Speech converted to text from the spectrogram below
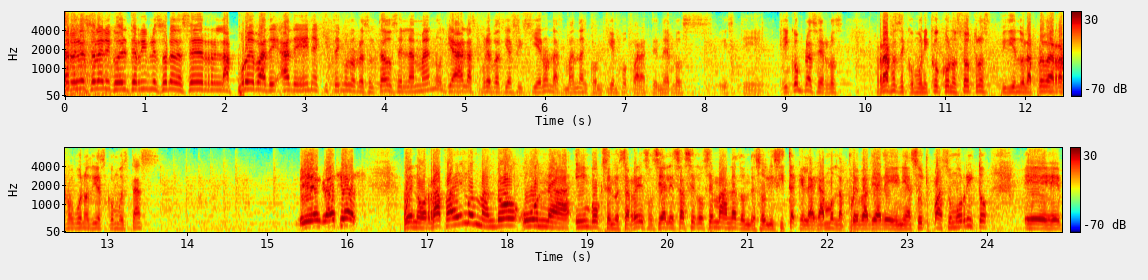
De regreso al aire con el terrible. Es hora de hacer la prueba de ADN. Aquí tengo los resultados en la mano. Ya las pruebas ya se hicieron. Las mandan con tiempo para tenerlos este, y complacerlos. Rafa se comunicó con nosotros pidiendo la prueba. Rafa, buenos días. ¿Cómo estás? Bien, gracias. Bueno, Rafael nos mandó una inbox en nuestras redes sociales hace dos semanas donde solicita que le hagamos la prueba de ADN a su, a su morrito eh,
